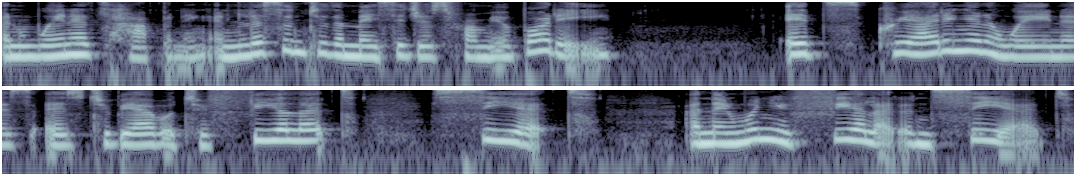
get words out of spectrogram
and when it's happening, and listen to the messages from your body. It's creating an awareness is to be able to feel it, see it, and then when you feel it and see it,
